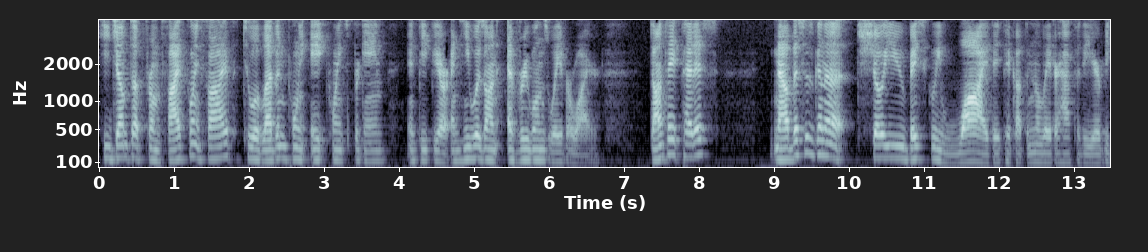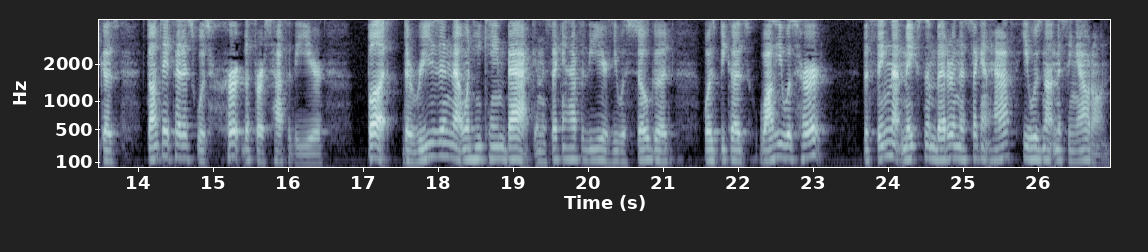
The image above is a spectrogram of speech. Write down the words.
he jumped up from 5.5 to 11.8 points per game in PPR, and he was on everyone's waiver wire. Dante Pettis, now this is going to show you basically why they pick up in the later half of the year because Dante Pettis was hurt the first half of the year, but the reason that when he came back in the second half of the year he was so good was because while he was hurt, the thing that makes them better in the second half, he was not missing out on.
